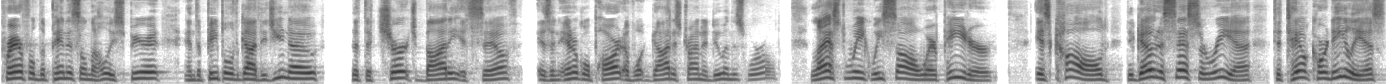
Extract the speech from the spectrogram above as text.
prayerful dependence on the Holy Spirit, and the people of God. Did you know that the church body itself is an integral part of what God is trying to do in this world? Last week we saw where Peter is called to go to Caesarea to tell Cornelius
